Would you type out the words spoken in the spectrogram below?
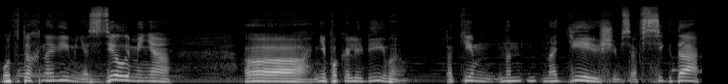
вот вдохнови меня, сделай меня э, непоколебимым, таким надеющимся, всегда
